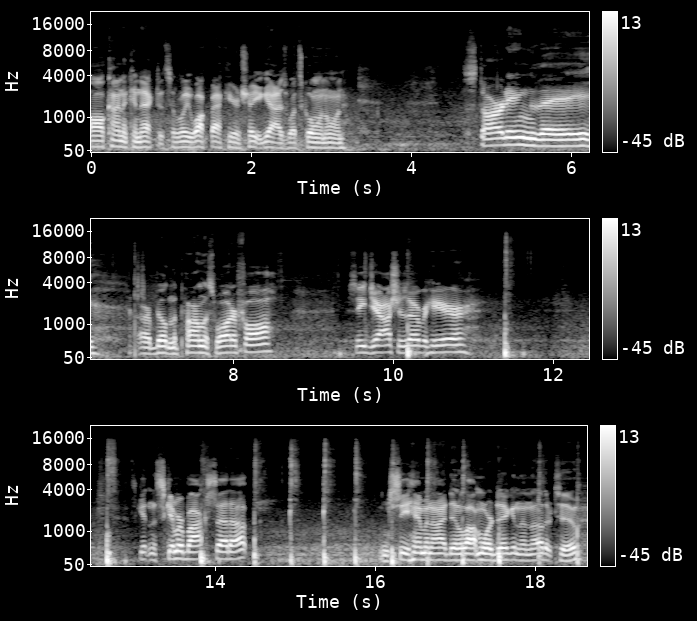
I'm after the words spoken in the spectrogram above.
all kind of connected. So let me walk back here and show you guys what's going on. Starting they are building the pondless waterfall. See Josh is over here It's getting the skimmer box set up. You can see him and I did a lot more digging than the other two.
